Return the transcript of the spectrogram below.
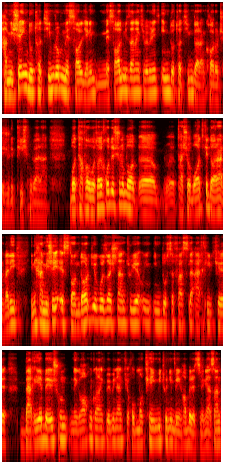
همیشه این دوتا تیم رو مثال یعنی مثال می‌زنن که ببینید این دوتا تیم دارن کار رو چجوری پیش می‌برن. با تفاوت‌های خودشون رو با تشابهاتی که دارن. ولی یعنی همیشه استانداردی رو گذاشتن توی این دو سه فصل اخیر که بقیه بهشون نگاه می‌کنن که ببینن که خب ما کی می‌تونیم به اینها برسیم. یعنی اصلا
